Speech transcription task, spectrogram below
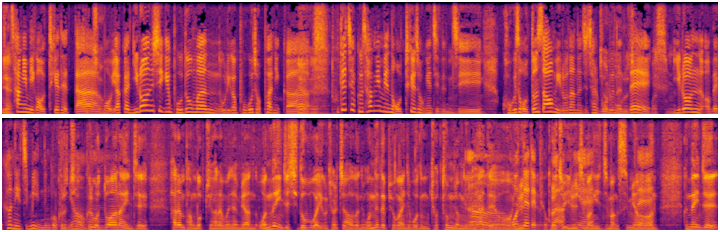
예. 상임위가 어떻게 됐다, 그렇죠. 뭐 약간 이런 식의 보도만 우리가 보고 접하니까 예, 예. 도대체 그 상임위는 어떻게 정해지는지 음, 음. 거기서 어떤 싸움이 일어나는지 잘잘 모르는데. 맞습니다. 이런 어, 메커니즘이 있는 거군요. 그렇죠. 그리고 음. 또 하나 이제 하는 방법 중에 하나 뭐냐면 원내 이제 지도부가 이걸 결정하거든요. 원내 대표가 이제 모든 교통 정리를 아, 해야 돼요. 원내 대표가? 그렇죠. 1지망, 예. 2지망 쓰면. 네. 근데 이제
